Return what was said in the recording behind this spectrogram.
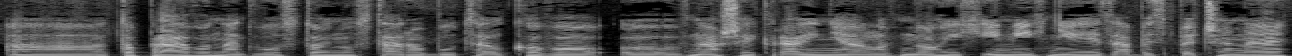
A to právo na dôstojnú starobu celkovo e, v našej krajine, ale v mnohých iných nie je zabezpečené.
